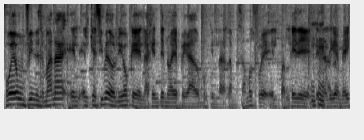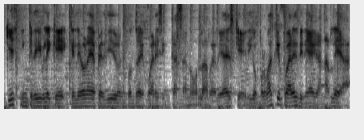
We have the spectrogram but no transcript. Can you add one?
fue un fin de semana. El, el, que sí me dolió que la gente no haya pegado, porque la, la pasamos, fue el parlay de, de, la Liga MX. Increíble que, que, León haya perdido en contra de Juárez en casa, ¿no? La realidad es que, digo, por más que Juárez venía a ganarle a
